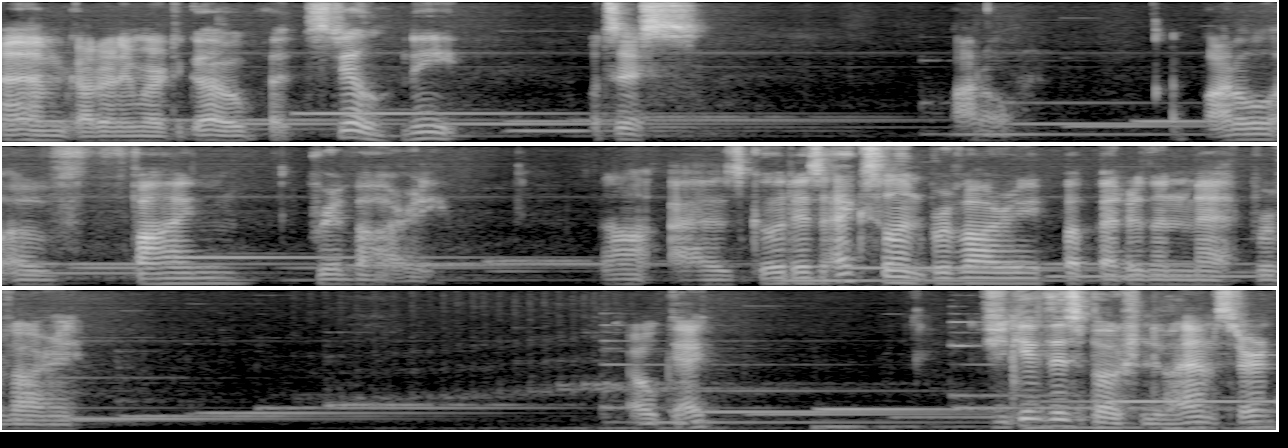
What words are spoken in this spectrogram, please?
I haven't got anywhere to go, but still, neat. What's this? Bottle. A bottle of fine Brivari. Not as good as excellent Brivari, but better than meh Brivari. Okay. If you give this potion to a hamster,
